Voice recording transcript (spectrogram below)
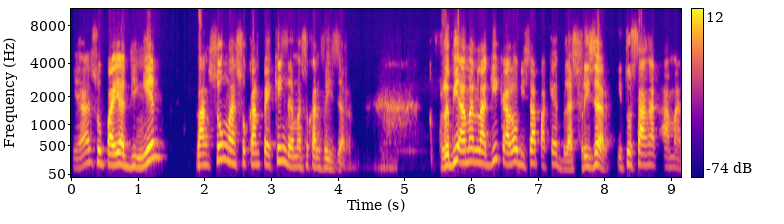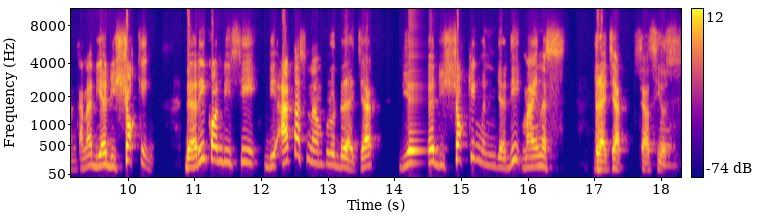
ya supaya dingin langsung masukkan packing dan masukkan freezer. Lebih aman lagi kalau bisa pakai blast freezer. Itu sangat aman karena dia di shocking. Dari kondisi di atas 60 derajat, dia di shocking menjadi minus derajat Celcius.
